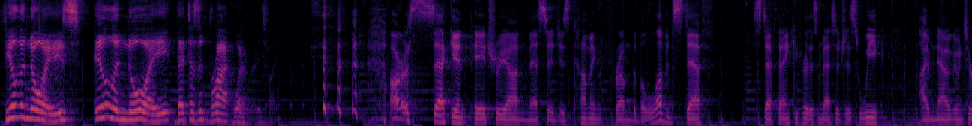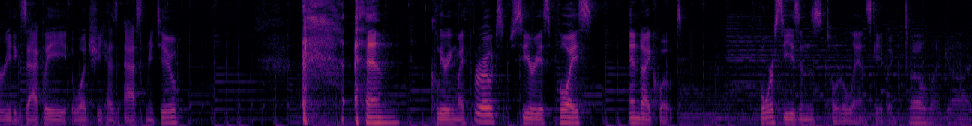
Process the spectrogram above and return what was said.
Feel the noise, Illinois. That doesn't rhyme. Whatever, it's fine. Our second Patreon message is coming from the beloved Steph. Steph, thank you for this message this week. I'm now going to read exactly what she has asked me to. Clearing my throat, serious voice, and I quote Four seasons total landscaping. Oh my god.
